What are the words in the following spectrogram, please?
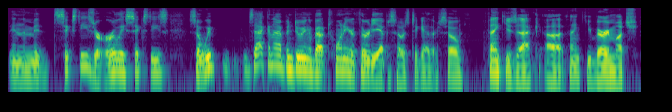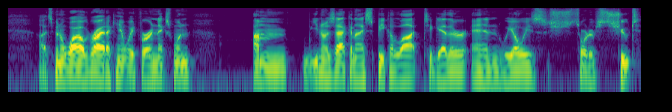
in the mid 60s or early 60s. So we, Zach and I have been doing about 20 or 30 episodes together. So thank you, Zach. Uh, thank you very much. Uh, it's been a wild ride. I can't wait for our next one. Um, you know, Zach and I speak a lot together, and we always sh- sort of shoot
